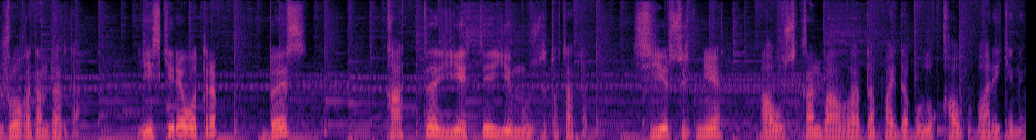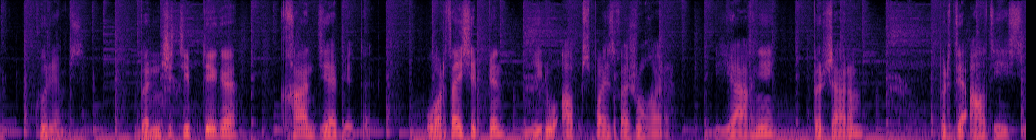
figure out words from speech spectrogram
жоқ адамдарда. Ескере отырып біз қатты ерте емуізді тоқтатып сиыр сүтіне ауысқан балаларда пайда болу қаупі бар екенін көреміз. Бірінші типтегі қан диабеті. Орта есеппен 50-60 пайызға жоғары. Яғни бір жарым бірде алты есе.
